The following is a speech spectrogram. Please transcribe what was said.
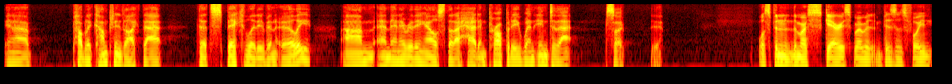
in a public company like that that's speculative and early. Um, and then everything else that I had in property went into that. So What's been the most scariest moment in business for you,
